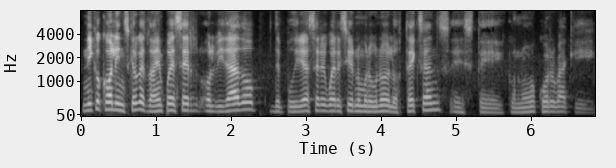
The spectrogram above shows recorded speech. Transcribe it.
Nico Collins, creo que también puede ser olvidado. De, podría ser el wide receiver número uno de los Texans, este, con nuevo quarterback y,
